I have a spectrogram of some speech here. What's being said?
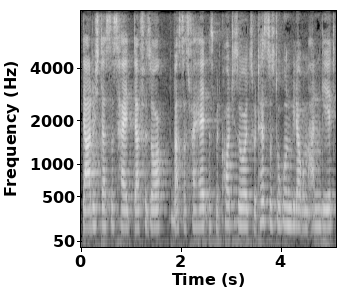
dadurch, dass es halt dafür sorgt, was das Verhältnis mit Cortisol zu Testosteron wiederum angeht.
